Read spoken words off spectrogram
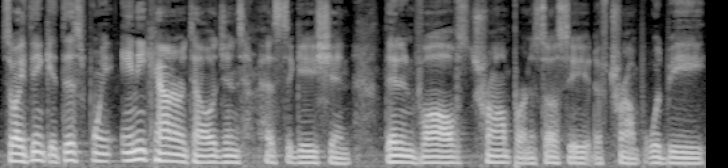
So I think at this point, any counterintelligence investigation that involves Trump or an associate of Trump would be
